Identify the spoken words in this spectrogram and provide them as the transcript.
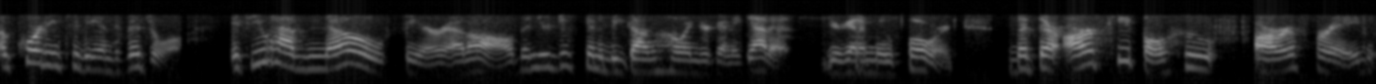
according to the individual, if you have no fear at all, then you're just going to be gung ho and you're going to get it. You're going to move forward. But there are people who are afraid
